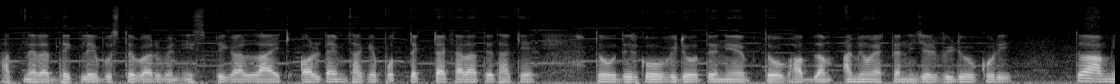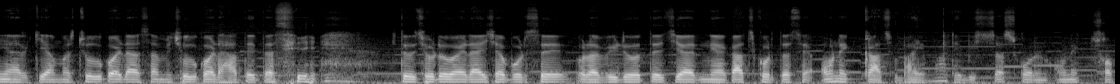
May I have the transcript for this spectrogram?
আপনারা দেখলেই বুঝতে পারবেন, স্পিকার, লাইট অল টাইম থাকে, প্রত্যেকটা খেলাতে থাকে। তো ওদেরকেও ভিডিওতে নিয়ে তো ভাবলাম আমিও একটা নিজের ভিডিও করি। তো আমি আর কি আমার চুল কয়টা আছে, আমি চুল কয়টা হাতাইতাছি। তো ছোট ভাইরা আইসা পড়ছে, ওরা ভিডিওতে চেয়ার নিয়ে কাজ করতেছে। অনেক কাজ ভাই, মাঠে বিশ্বাস করেন, অনেক সব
